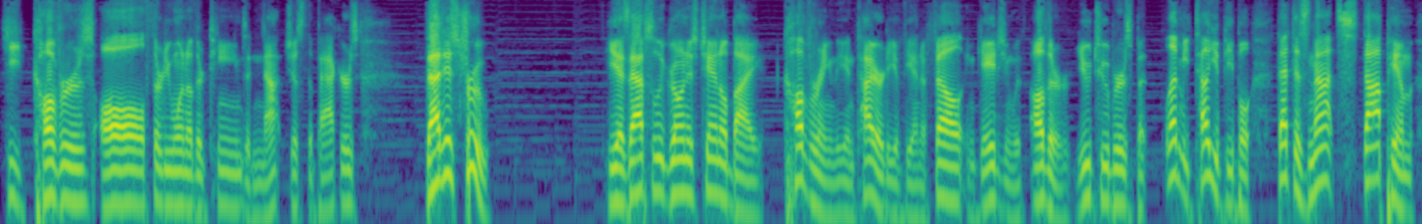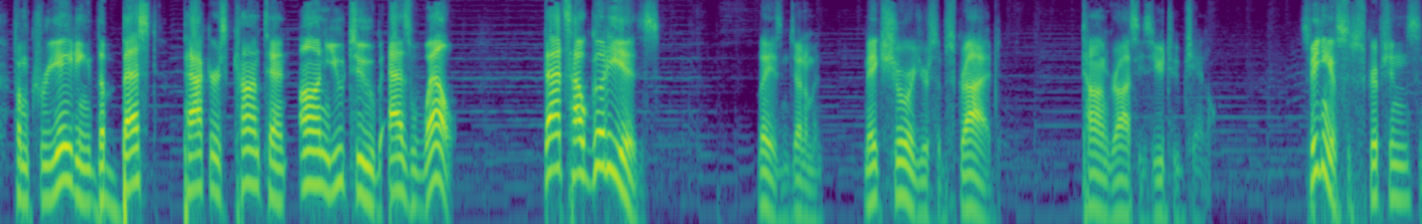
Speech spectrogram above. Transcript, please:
he covers all 31 other teams and not just the Packers. That is true. He has absolutely grown his channel by covering the entirety of the NFL, engaging with other YouTubers. But let me tell you, people, that does not stop him from creating the best Packers content on YouTube as well. That's how good he is. Ladies and gentlemen, make sure you're subscribed Tom Grossi's YouTube channel. Speaking of subscriptions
